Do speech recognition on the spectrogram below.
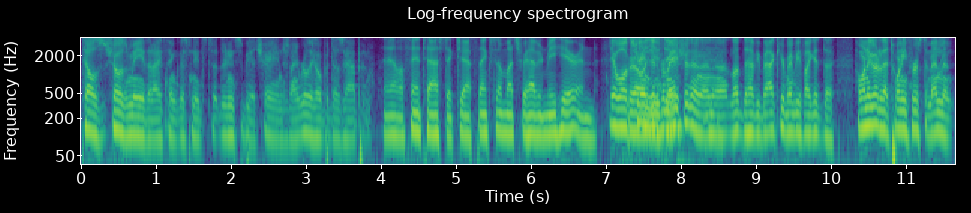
tells shows me that I think this needs to there needs to be a change, and I really hope it does happen. yeah, well, fantastic, Jeff. Thanks so much for having me here. And Yeah, we'll exchange do. information, and, and uh, I'd love to have you back here. Maybe if I get to, I want to go to that Twenty First Amendment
